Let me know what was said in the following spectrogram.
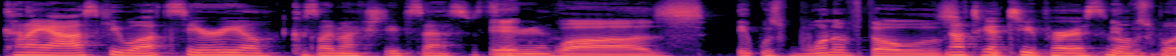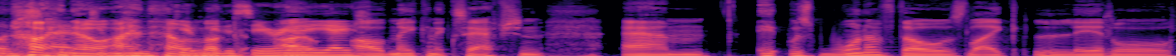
Can I ask you what cereal? Because I'm actually obsessed with cereal. It was it was one of those Not to get too personal, It was but uh, I know, you I know. giving Look, me the cereal I'll. I'll make an exception. Um, it was one of those like little,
